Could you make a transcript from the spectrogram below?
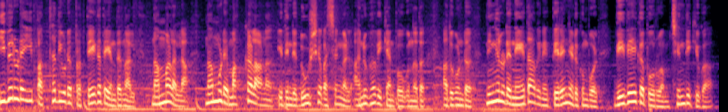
ഇവരുടെ ഈ പദ്ധതിയുടെ പ്രത്യേകത എന്തെന്നാൽ നമ്മളല്ല നമ്മുടെ മക്കളാണ് ഇതിന്റെ ദൂഷ്യവശങ്ങൾ അനുഭവിക്കാൻ പോകുന്നത്. അതുകൊണ്ട് നിങ്ങളുടെ നേതാവിനെ തിരഞ്ഞെടുക്കുമ്പോൾ വിവേകപൂർവം ചിന്തിക്കുക.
